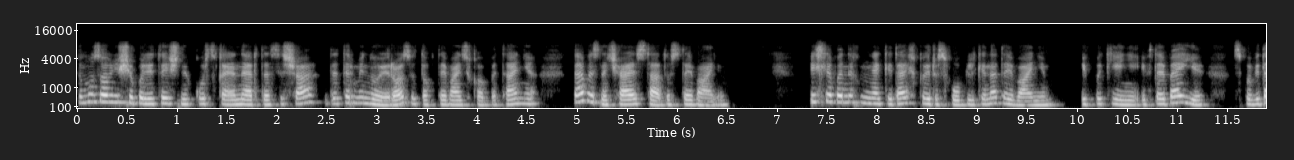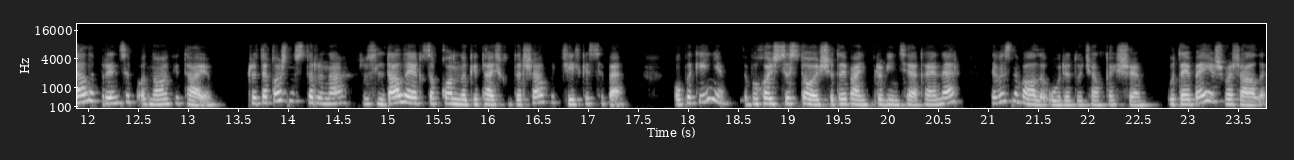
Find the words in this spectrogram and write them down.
Тому зовнішньополітичний курс КНР та США детермінує розвиток тайванського питання та визначає статус Тайваню. Після виникнення Китайської республіки на Тайвані і в Пекіні, і в Тайбеї сповідали принцип одного Китаю, проте кожна сторона розглядала як законну китайську державу тільки себе. У Пекіні, виходячи з того, що Тайвань провінція КНР, не визнавали уряду Чан Кайши. У Тайбеї ж вважали,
